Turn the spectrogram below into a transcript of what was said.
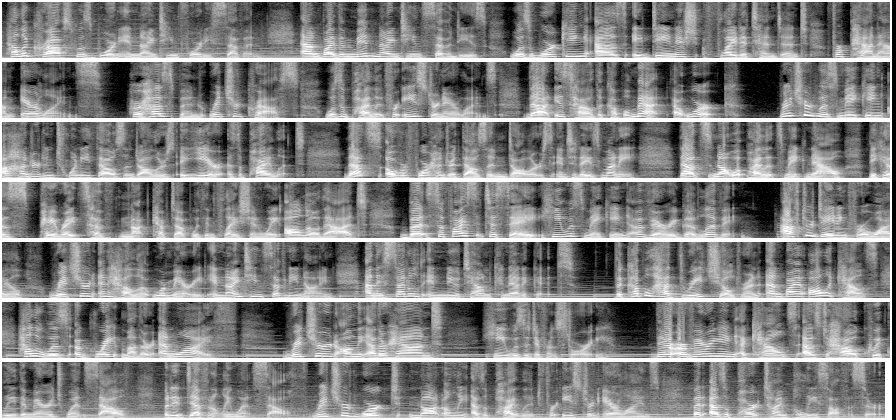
Helle Crafts was born in 1947 and by the mid 1970s was working as a Danish flight attendant for Pan Am Airlines. Her husband, Richard Crafts, was a pilot for Eastern Airlines. That is how the couple met at work. Richard was making $120,000 a year as a pilot. That's over $400,000 in today's money. That's not what pilots make now because pay rates have not kept up with inflation. We all know that. But suffice it to say, he was making a very good living. After dating for a while, Richard and Helle were married in 1979 and they settled in Newtown, Connecticut. The couple had three children, and by all accounts, Helle was a great mother and wife. Richard, on the other hand, he was a different story. There are varying accounts as to how quickly the marriage went south, but it definitely went south. Richard worked not only as a pilot for Eastern Airlines, but as a part time police officer.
